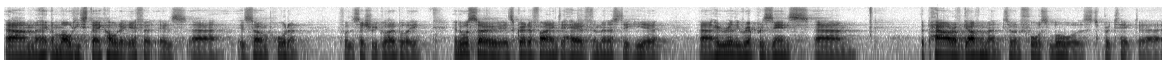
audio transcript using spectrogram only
Um, I think the multi-stakeholder effort is, uh, is so important for this issue globally. And also, it's gratifying to have the minister here uh, who really represents um, the power of government to enforce laws to protect uh,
